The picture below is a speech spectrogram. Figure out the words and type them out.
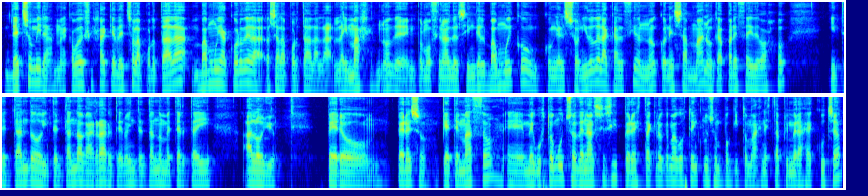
De hecho, mira, me acabo de fijar que de hecho la portada va muy acorde, o sea, la portada, la, imagen, ¿no? De, promocional del single va muy con, el sonido de la canción, ¿no? Con esa mano que aparece ahí debajo intentando, intentando agarrarte, ¿no? Intentando meterte ahí al hoyo. Pero, pero eso, que temazo. Eh, me gustó mucho de Narcissus, pero esta creo que me gustó incluso un poquito más en estas primeras escuchas.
